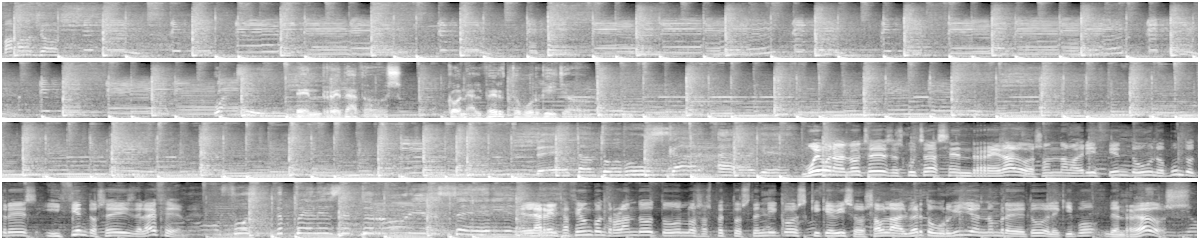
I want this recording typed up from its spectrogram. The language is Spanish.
Vámonos, John. Enredados con Alberto Burguillo. Muy buenas noches, escuchas Enredados, Onda Madrid 101.3 y 106 de la FM. En la realización, controlando todos los aspectos técnicos, Quique Visos. Habla Alberto Burguillo en nombre de todo el equipo de Enredados.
